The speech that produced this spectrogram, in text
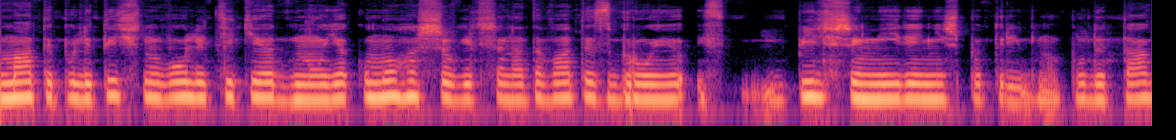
мати політичну волю тільки одну, якомога швидше надавати зброю і більшій мірі, ніж потрібно. Буде так,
